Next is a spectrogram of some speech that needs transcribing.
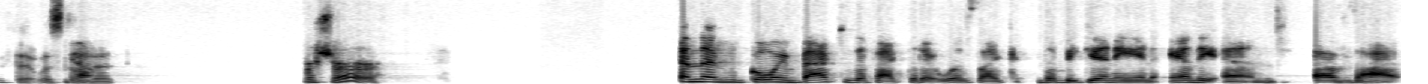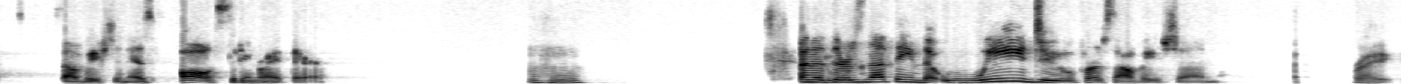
that was Yeah. going to for sure. And then going back to the fact that it was like the beginning and the end of Mhm. that salvation is all sitting right there. hmm And that there's nothing that we do for salvation. right.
